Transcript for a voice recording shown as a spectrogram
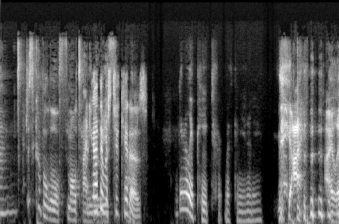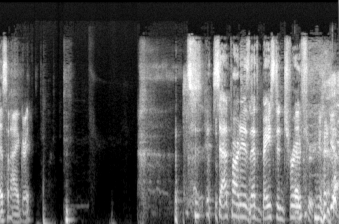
Um, Just a couple little small I tiny. forgot there was two kiddos. I think it really peaked with Community. I I listen. I agree. Sad part is that's based in truth. Yeah.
